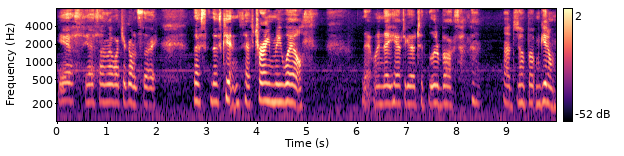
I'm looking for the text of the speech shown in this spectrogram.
Yes, yes, I know what you're gonna say. Those those kittens have trained me well that when they have to go to the litter box, I jump up and get them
